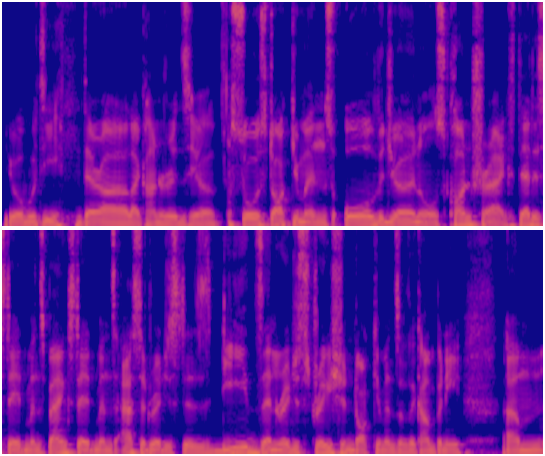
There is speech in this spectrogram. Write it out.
Yo, Buti, there are like hundreds here. Source documents, all the journals, contracts, debtor statements, bank statements, asset registers, deeds and registration documents of the company, um,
